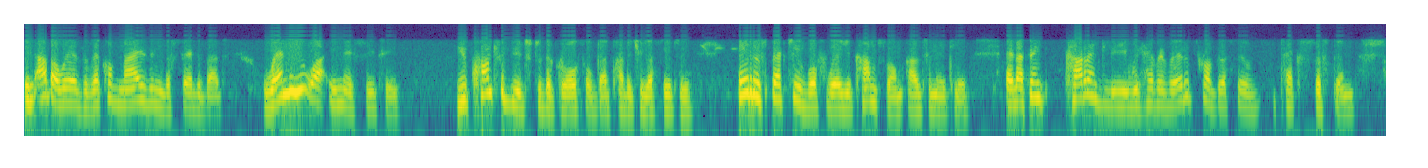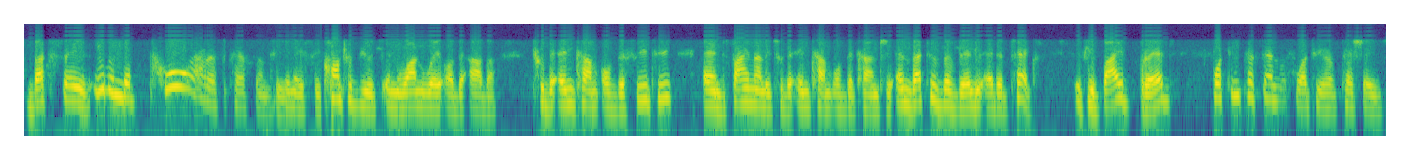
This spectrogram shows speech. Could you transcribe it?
In other words, recognizing the fact that when you are in a city, you contribute to the growth of that particular city, irrespective of where you come from ultimately. And I think currently we have a very progressive tax system that says even the poorest person in a city contributes in one way or the other to the income of the city and finally to the income of the country. And that is the value added tax. If you buy bread, 14% of what you have purchased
